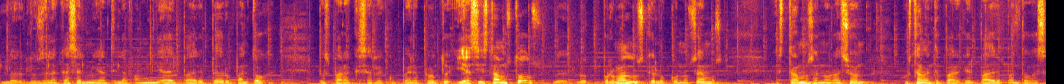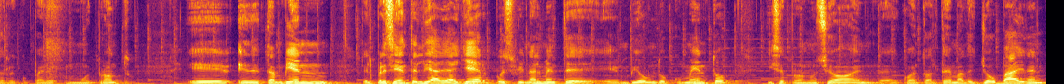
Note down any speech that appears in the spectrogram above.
los, de la Casa del Migrante y la familia del padre Pedro Pantoja, pues para que se recupere pronto. Y así estamos todos, eh, por lo menos los que lo conocemos, estamos en oración justamente para que el padre Pantoja se recupere muy pronto. también el presidente el día de ayer, pues finalmente envió un documento y se pronunció en, cuanto al tema de Joe Biden.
